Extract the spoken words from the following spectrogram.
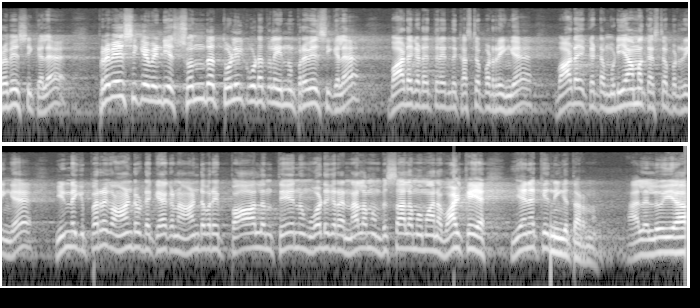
பிரவேசிக்கலை. பிரவேசிக்க வேண்டிய சொந்த தொழில் கூடத்தில் இன்னும் பிரவேசிக்கலை. வாடகை இருந்து கஷ்டப்படுறீங்க. வாடகை கட்ட முடியாமல் கஷ்டப்படுறீங்க. இன்றைக்கு பிறகு ஆண்டவர்கிட்ட கேட்கணும் ஆண்டவரை பாலும் தேனும் ஓடுகிற நலமும் விசாலமுமான வாழ்க்கையை எனக்கு நீங்கள் தரணும். அலலுயா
